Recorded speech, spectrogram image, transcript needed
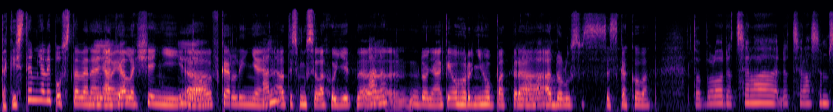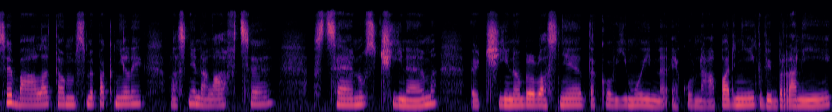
Taky jste měli postavené no, nějaké jo. lešení no. uh, v Karlíně ano. a ty jsi musela chodit uh, do nějakého horního patra no, no, no. a dolů se skakovat. To bylo docela, docela jsem se bála, tam jsme pak měli vlastně na lávce scénu s Čínem. Číno byl vlastně takový můj jako nápadník, vybraný,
